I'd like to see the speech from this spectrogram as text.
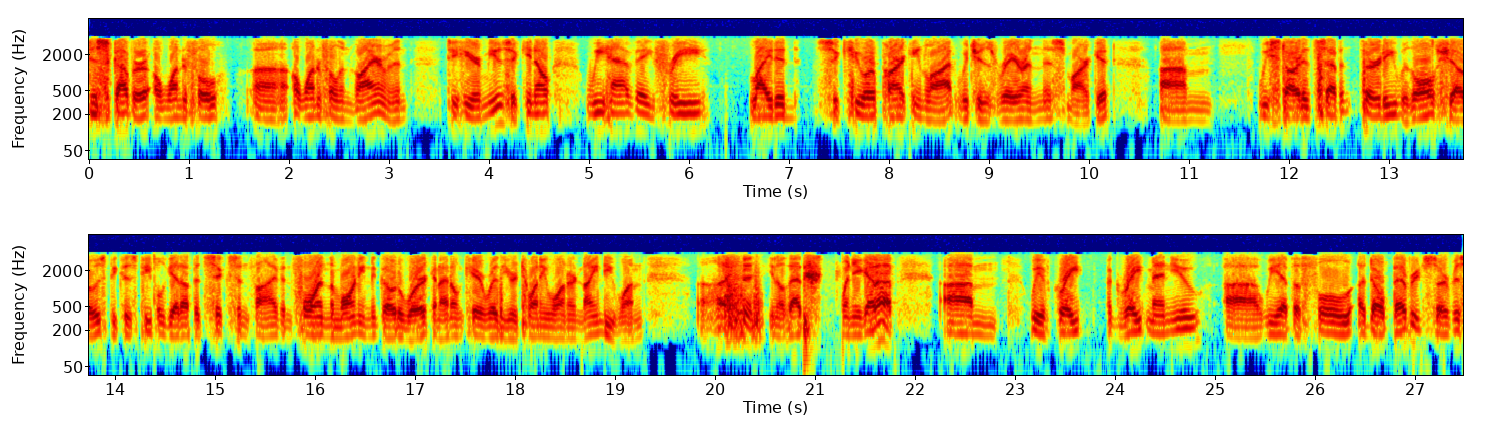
discover a wonderful uh, a wonderful environment to hear music. You know, we have a free lighted secure parking lot, which is rare in this market. Um, we start at 7:30 with all shows because people get up at 6 and 5 and 4 in the morning to go to work and I don't care whether you're 21 or 91. Uh, you know, that's when you get up. Um, we have great a great menu. Uh, we have a full adult beverage service,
